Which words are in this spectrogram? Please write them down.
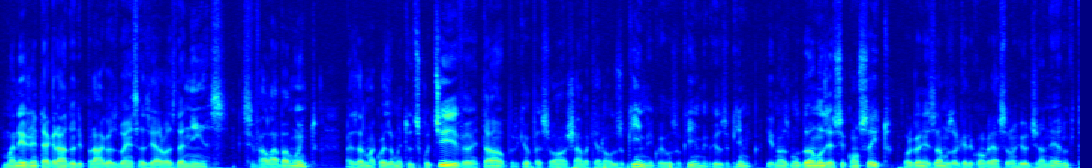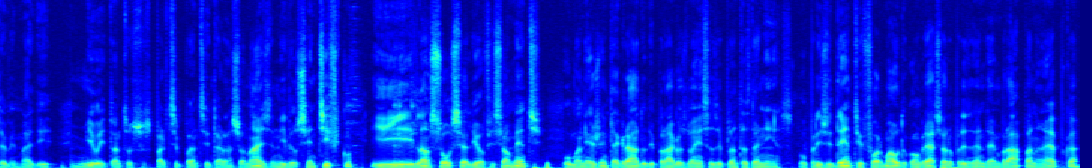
Manejo Integrado de Pragas, Doenças e Ervas Daninhas. Se falava muito, mas era uma coisa muito discutível e tal, porque o pessoal achava que era uso químico, e uso químico, e uso químico. E nós mudamos esse conceito, organizamos aquele congresso no Rio de Janeiro, que teve mais de mil e tantos participantes internacionais de nível científico, e lançou-se ali oficialmente o manejo integrado de pragas, doenças e plantas daninhas. O presidente formal do congresso era o presidente da Embrapa, na época,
